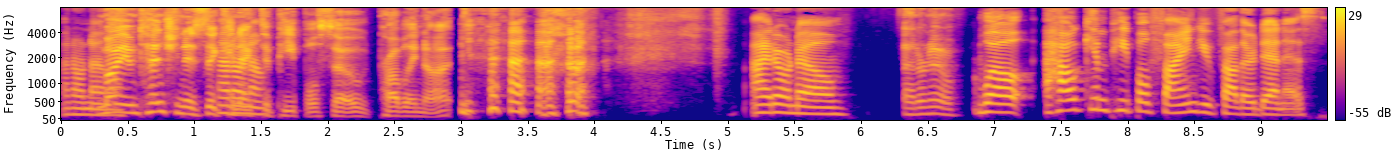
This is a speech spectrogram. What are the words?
I don't know. My intention is to connect to people, so probably not. I don't know. I don't know. Well, how can people find you, Father Dennis?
